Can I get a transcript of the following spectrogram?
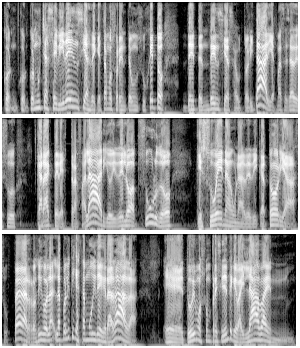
con, muchas evidencias de que estamos frente a un sujeto de tendencias autoritarias, más allá de su carácter estrafalario y de lo absurdo que suena una dedicatoria a sus perros. Digo, la, política está muy degradada. Eh, tuvimos un presidente que bailaba en,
